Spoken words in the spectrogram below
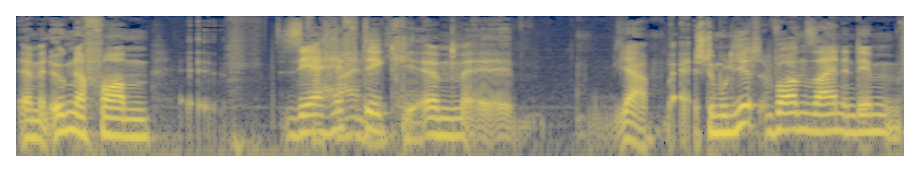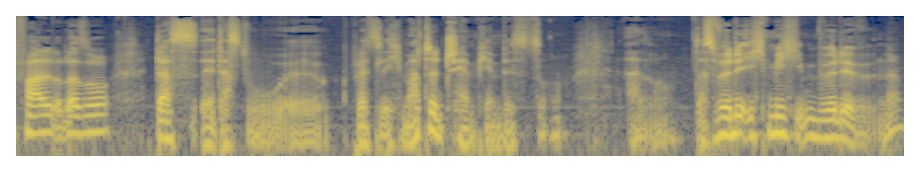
ähm, in irgendeiner Form äh, sehr heftig ähm, äh, ja, stimuliert worden sein in dem Fall oder so, dass, äh, dass du äh, plötzlich Mathe-Champion bist. So. Also, das würde ich mich, würde, ne?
